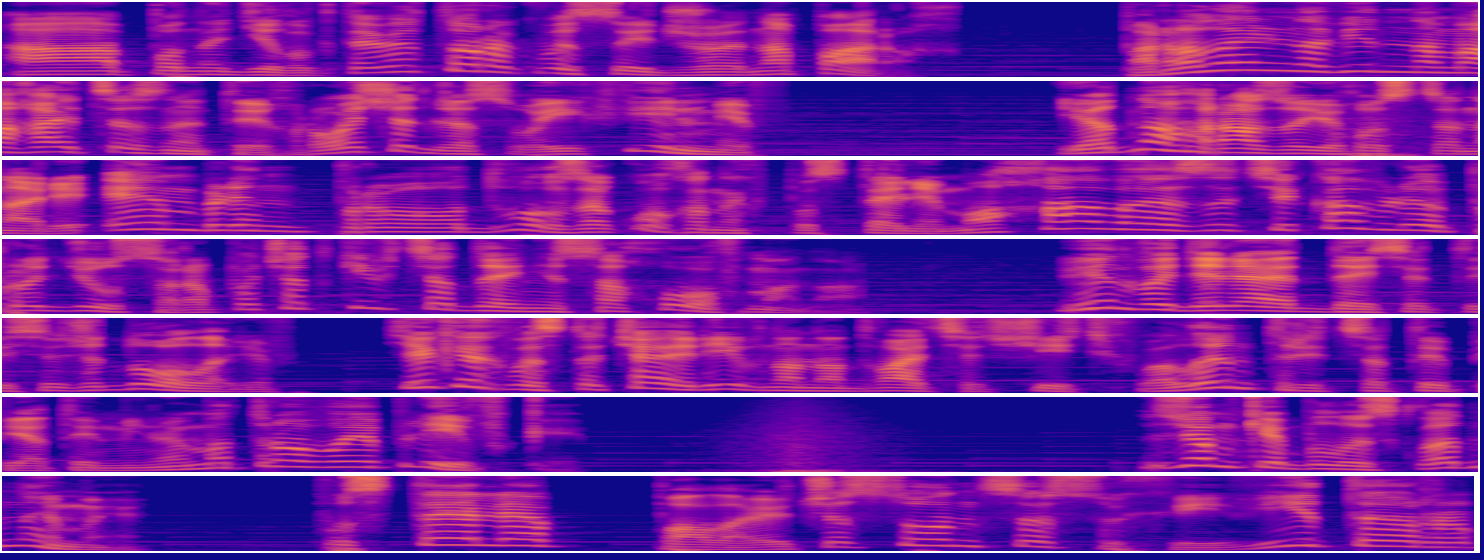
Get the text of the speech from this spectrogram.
а понеділок та вівторок висиджує на парах. Паралельно він намагається знайти гроші для своїх фільмів. І одного разу його сценарій Емблін про двох закоханих в пустелі Мохаве зацікавлює продюсера початківця Деніса Хофмана. Він виділяє 10 тисяч доларів, яких вистачає рівно на 26 хвилин 35-мм плівки. Зйомки були складними: пустеля, палаюче сонце, сухий вітер.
